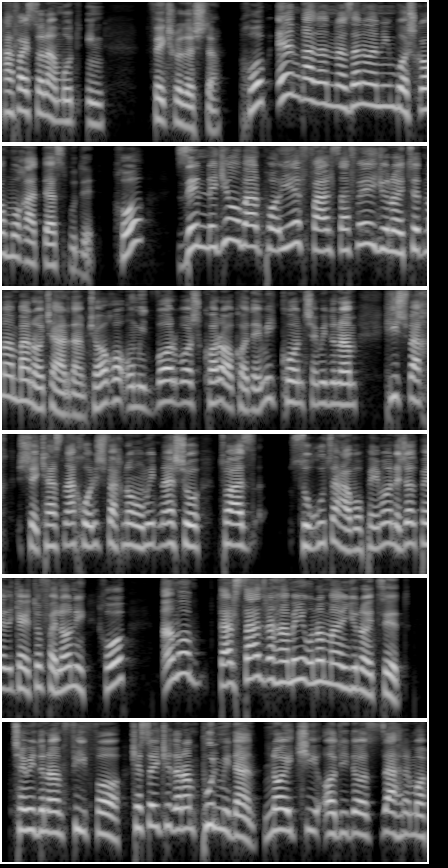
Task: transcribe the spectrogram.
7 سالم بود این فکر رو داشتم. خب انقدر نظر من این باشگاه مقدس بوده. خب زندگیمو بر پایه فلسفه یونایتد من بنا کردم که آقا امیدوار باش کار آکادمیک کن چه می‌دونم هیچ وقت شکست نخور هیچ وقت ناامید نشو تو از سقوط هواپیما نجات پیدا کردی تو فلانی خب؟ اما در صدر همه اونا من یونایتد چه می‌دونم فیفا کسایی که دارن پول میدن نایکی آدیداس زهرمار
